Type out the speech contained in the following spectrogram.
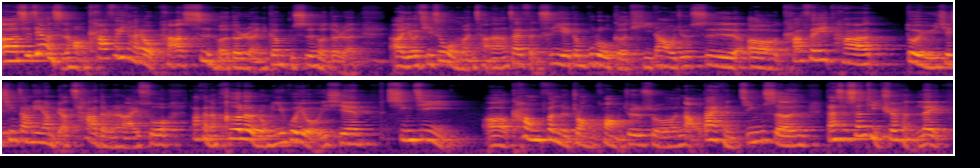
呃，是这样子哈，咖啡它有它适合的人跟不适合的人啊、尤其是我们常常在粉丝页跟部落格提到，就是呃，咖啡它对于一些心脏力量比较差的人来说，他可能喝了容易会有一些心悸呃亢奋的状况，就是说脑袋很精神，但是身体却很累。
